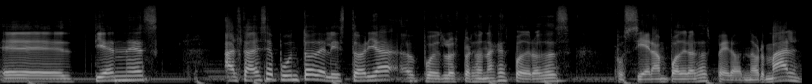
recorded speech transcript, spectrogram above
eh, tienes hasta ese punto de la historia, pues los personajes poderosos, pues sí eran poderosos, pero normal.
